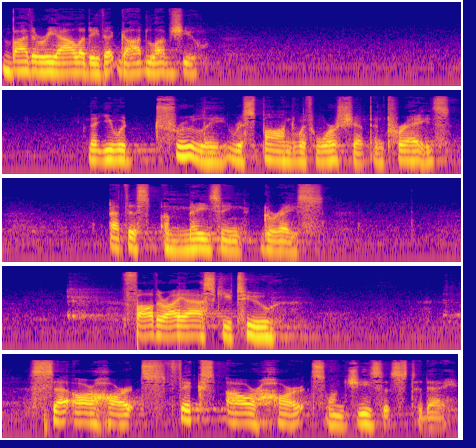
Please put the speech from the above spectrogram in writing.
by the reality that God loves you? That you would truly respond with worship and praise at this amazing grace. Father, I ask you to set our hearts, fix our hearts on Jesus today.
